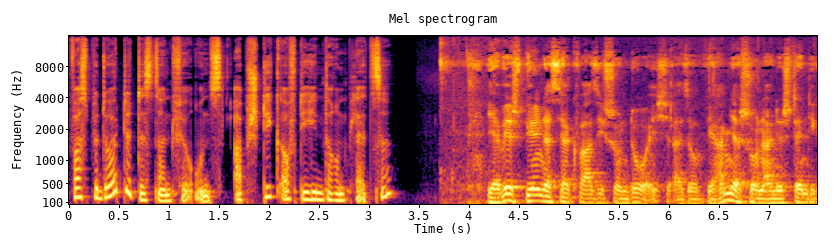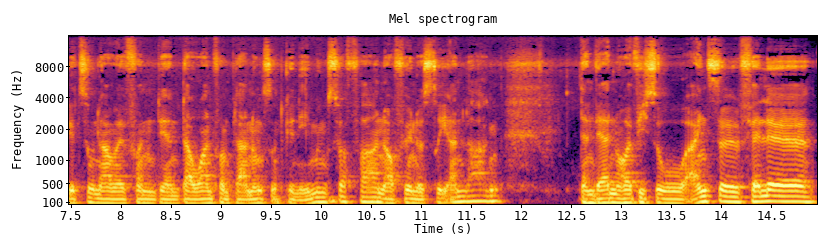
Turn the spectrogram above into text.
Was bedeutet das dann für uns? Abstieg auf die hinteren Plätze? Ja, wir spielen das ja quasi schon durch. Also wir haben ja schon eine ständige Zunahme von den Dauern von Planungs- und Genehmigungsverfahren, auch für Industrieanlagen. Dann werden häufig so Einzelfälle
